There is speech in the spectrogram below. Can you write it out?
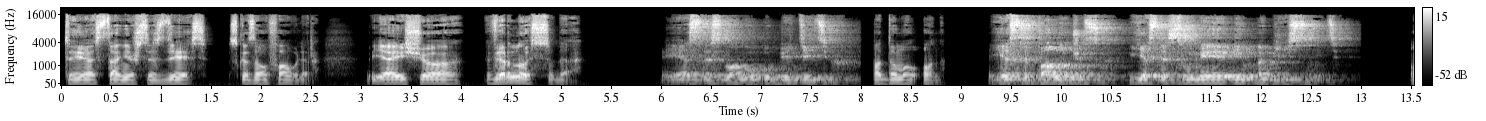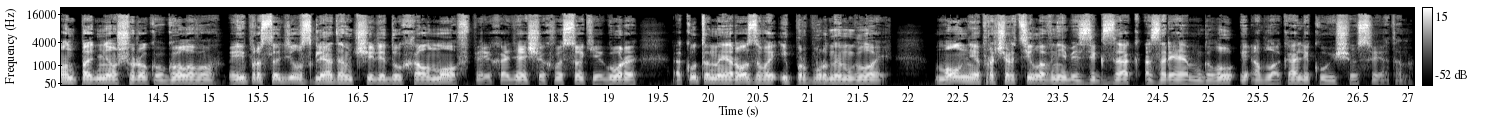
«Ты останешься здесь», — сказал Фаулер. «Я еще вернусь сюда». «Если смогу убедить их», — подумал он. «Если получится, если сумею им объяснить». Он поднял широкую голову и проследил взглядом череду холмов, переходящих в высокие горы, окутанные розовой и пурпурной мглой. Молния прочертила в небе зигзаг, озаряя мглу и облака ликующим светом.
